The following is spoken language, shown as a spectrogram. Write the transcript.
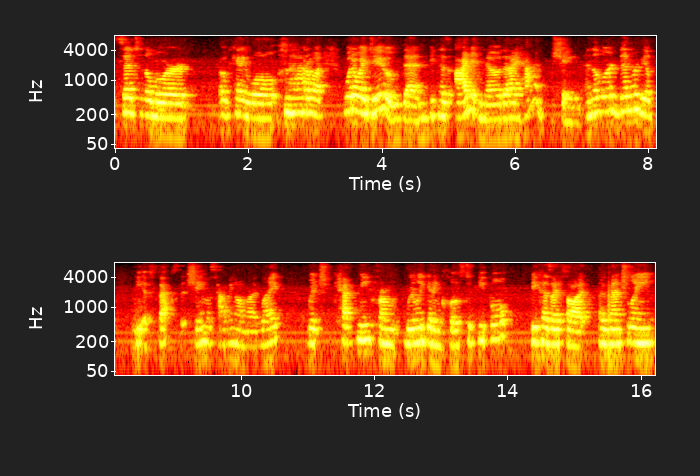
said to the Lord, okay, well, how do I, what do I do then? Because I didn't know that I had shame. And the Lord then revealed the effects that shame was having on my life, which kept me from really getting close to people because I thought eventually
